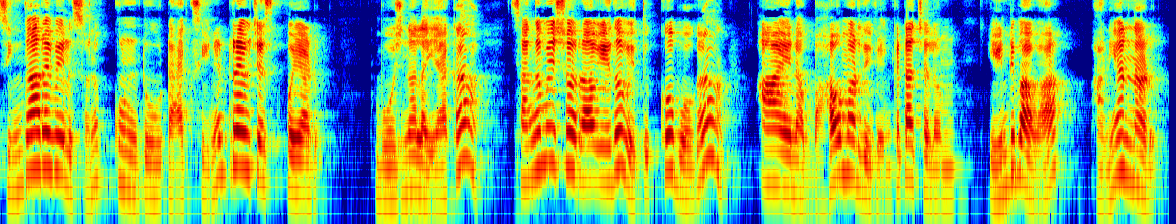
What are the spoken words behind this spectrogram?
సింగారవేలు సనుక్కుంటూ ట్యాక్సీని డ్రైవ్ చేసుకుపోయాడు. భోజనాలు అయ్యాక సంగమేశ్వరరావు ఏదో వెతుక్కోబోగా ఆయన బావమరిది వెంకటాచలం. ఏంటి బావా? అని అన్నాడు.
